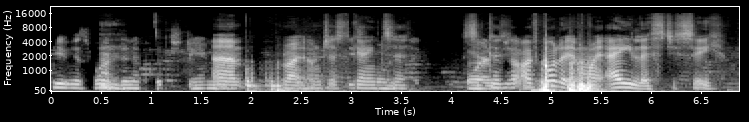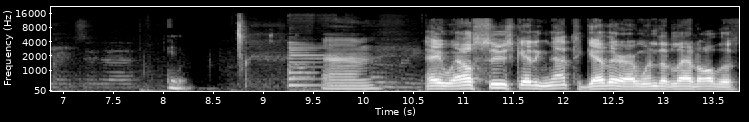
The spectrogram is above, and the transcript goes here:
He was wanting to know which um, right, I'm just going to because I've got it in my A list. You see. Um. Hey, well, Sue's getting that together, I wanted to let all the,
